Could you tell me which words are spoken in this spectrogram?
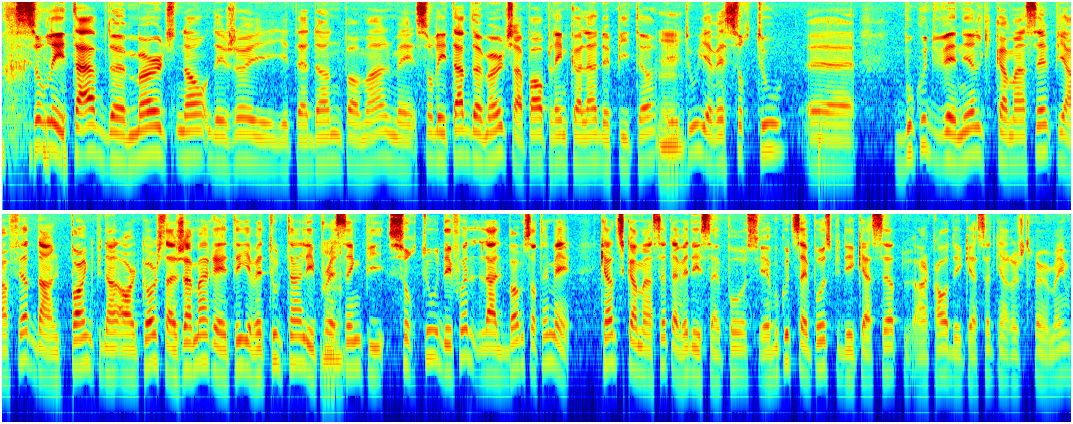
sur les tables de merch, non, déjà il, était done pas mal, mais sur les tables de merch, à part plein de collants de pita et Mm. tout, il y avait surtout euh, beaucoup de vinyles qui commençaient. Puis en fait, dans le punk puis dans le hardcore, ça n'a jamais arrêté. Il y avait tout le temps les pressings. Puis surtout, des fois, l'album sortait, mais quand tu commençais, tu avais des 7 pouces. Il y avait beaucoup de 7 pouces puis des cassettes, encore des cassettes qui enregistraient eux-mêmes.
